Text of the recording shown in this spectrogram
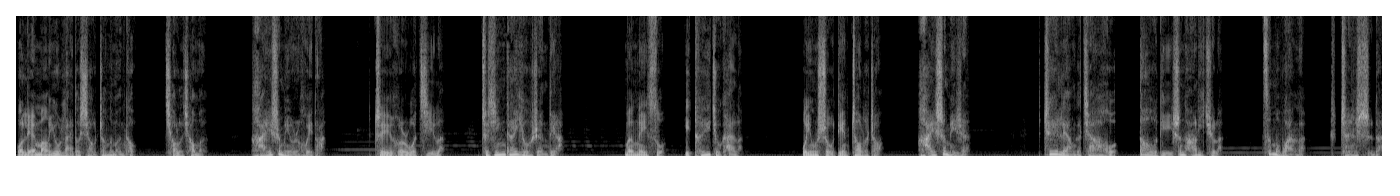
我连忙又来到小张的门口，敲了敲门，还是没有人回答。这会儿我急了，这应该有人的呀。门没锁，一推就开了。我用手电照了照，还是没人。这两个家伙到底是哪里去了？这么晚了，真是的。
